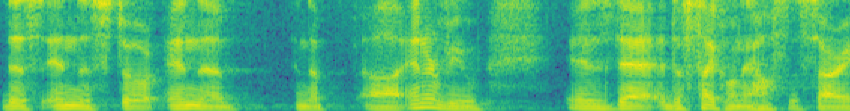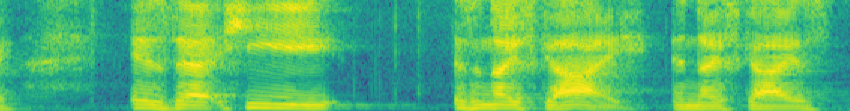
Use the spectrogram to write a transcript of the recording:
this in the store in the in the uh, interview, is that the psychoanalysis sorry, is that he is a nice guy, and nice guys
